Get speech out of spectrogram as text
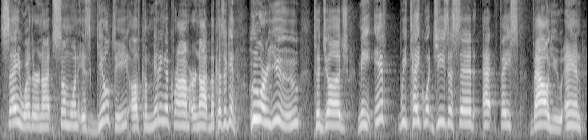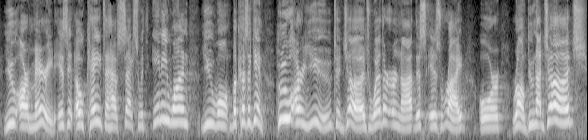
say whether or not someone is guilty of committing a crime or not. Because again, who are you to judge me? If we take what Jesus said at face value and you are married, is it okay to have sex with anyone you want? Because again, who are you to judge whether or not this is right or wrong? Do not judge,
